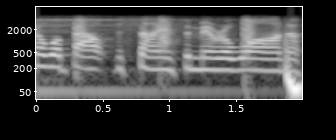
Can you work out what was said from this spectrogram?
know about the science of marijuana?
